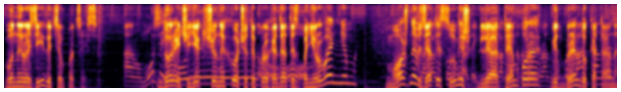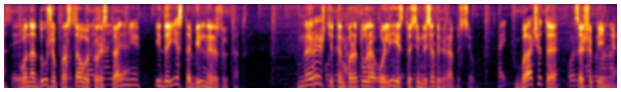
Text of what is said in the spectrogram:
Вони розійдуться в процесі. До речі, якщо не хочете прогадати з паніруванням, можна взяти суміш для темпора від бренду Катана. Вона дуже проста у використанні і дає стабільний результат. Нарешті температура олії 170 градусів. Бачите, це шипіння.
